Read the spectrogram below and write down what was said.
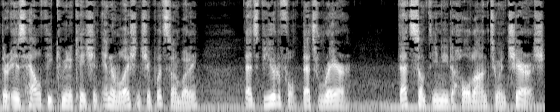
there is healthy communication in a relationship with somebody, that's beautiful. That's rare. That's something you need to hold on to and cherish.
